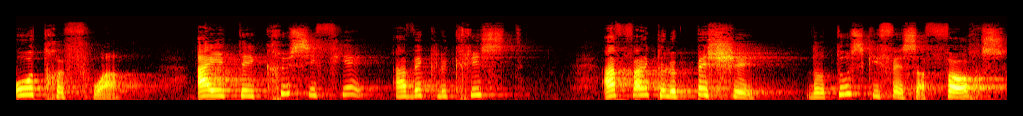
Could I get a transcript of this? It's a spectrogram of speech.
autrefois a été crucifié avec le Christ afin que le péché, dans tout ce qui fait sa force,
